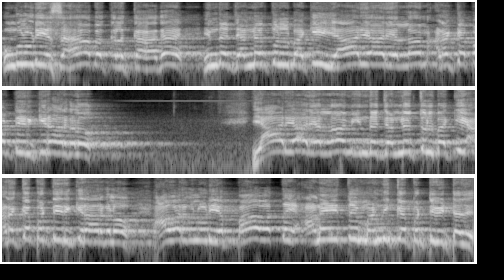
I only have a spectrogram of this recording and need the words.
உங்களுடைய சகாபக்களுக்காக இந்த ஜன்னத்துல் பக்கி யார் யார் எல்லாம் அடக்கப்பட்டு இருக்கிறார்களோ யார் யார் எல்லாம் இந்த ஜன்னத்துள் பக்கி அடக்கப்பட்டு இருக்கிறார்களோ அவர்களுடைய பாவத்தை அனைத்து மன்னிக்கப்பட்டு விட்டது.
